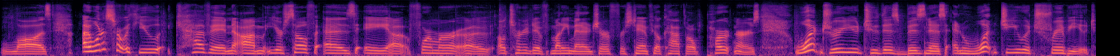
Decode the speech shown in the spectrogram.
laws. I want to start with you, Kevin, um, yourself as a uh, former uh, alternative money manager for Stanfield Capital Partners. What drew you to this business, and what do you attribute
